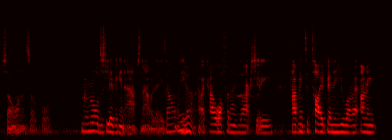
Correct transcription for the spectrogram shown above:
so on and so forth. I mean, we're all just living in apps nowadays, aren't we? Yeah. Like, how often are you actually having to type in a URL? I mean,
